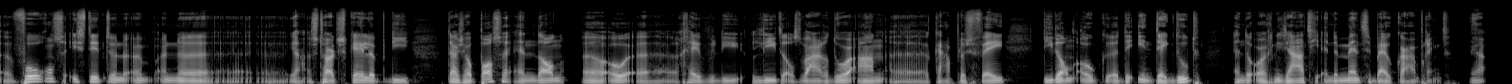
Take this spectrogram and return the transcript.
voor ons? Is dit een, een, een ja, een start scale-up die daar zou passen? En dan oh, geven we die lead als het ware door aan K plus V, die dan ook de intake doet en de organisatie en de mensen bij elkaar brengt. Ja.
